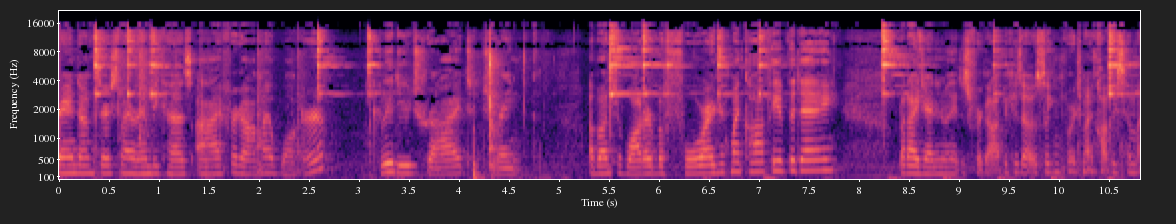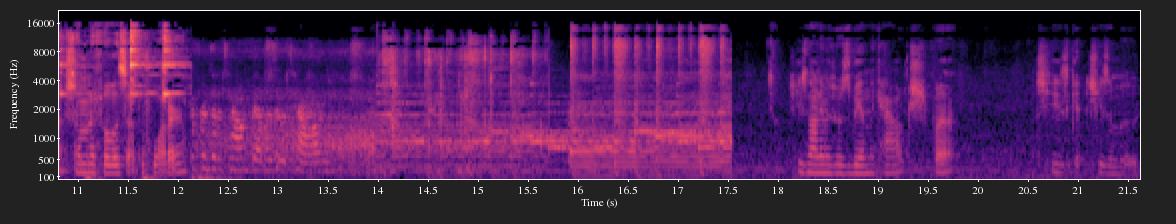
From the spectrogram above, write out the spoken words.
Ran downstairs to my room because I forgot my water. I really do try to drink a bunch of water before I drink my coffee of the day, but I genuinely just forgot because I was looking forward to my coffee so much. So I'm gonna fill this up with water. Friends out of town, families out of town. She's not even supposed to be on the couch, but she's get, she's a mood.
